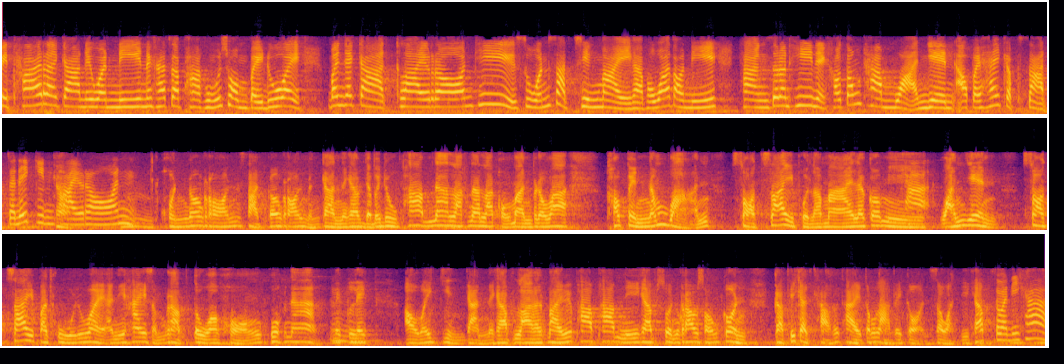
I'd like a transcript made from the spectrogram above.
ปิดท้ายรายการในวันนี้นะคะ จะพาคุณผู้ชมไปด้วย บรรยากาศคลายร้อนที่สวนสัตว์เชียงใหม่ค่ะ เพราะว่าตอนนี้ทางเจ้าหน้าที่เนี่ยเขาต้องทำหวานเย็นเอาไปให้กับสัตว์จะได้กินครับคลายร้อน อืมคนก็ร้อนสัตว์ก็ร้อนเหมือนกันนะครับ เดี๋ยวไปดูภาพน่ารักน่ารักของมัน เพราะว่าเขาเป็นน้ำหวานสอดไส้ผลไม้แล้วก็มีค่ะหวานเย็น สอดไส้ปลาทูด้วย อันนี้ให้สำหรับตัวของพวกนาคอืม เล็กๆ เอาไว้กินกันนะครับลากันไปด้วยภาพภาพนี้ครับส่วนเราสองคนกับพิกัดข่าวทั่วไทยต้องลาไปก่อน สวัสดีครับ สวัสดีค่ะ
